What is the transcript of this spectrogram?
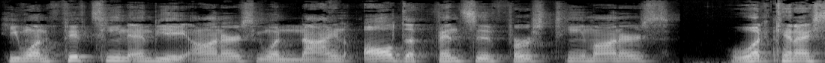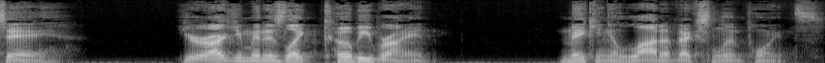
He won 15 NBA honors. He won nine all defensive first team honors. What can I say? Your argument is like Kobe Bryant, making a lot of excellent points.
